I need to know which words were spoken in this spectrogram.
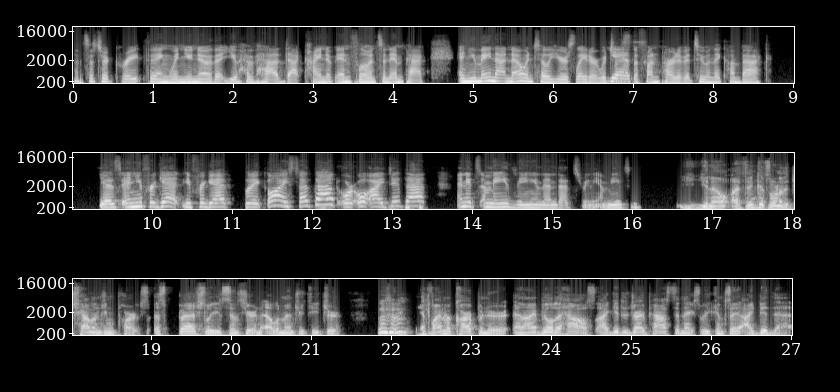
That's such a great thing when you know that you have had that kind of influence and impact. And you may not know until years later, which yes. is the fun part of it too when they come back. Yes. And you forget, you forget, like, oh, I said that or oh, I did that. and it's amazing. And then that's really amazing. You know, I think it's one of the challenging parts, especially since you're an elementary teacher. Mm-hmm. If I'm a carpenter and I build a house, I get to drive past it next week and say, I did that.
